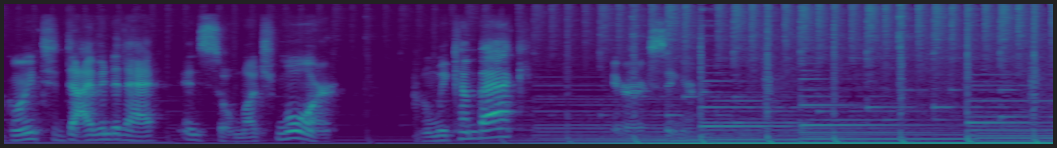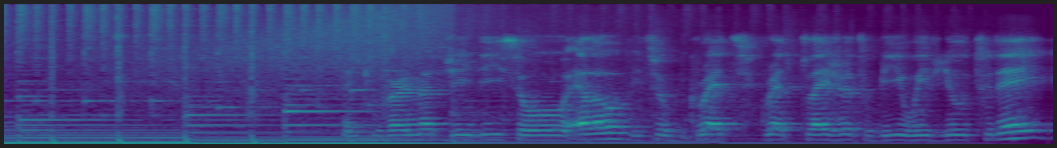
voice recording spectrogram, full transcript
We're going to dive into that and so much more. When we come back, Eric Singer. Very much, JD. So, hello, it's a great, great pleasure to be with you today.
